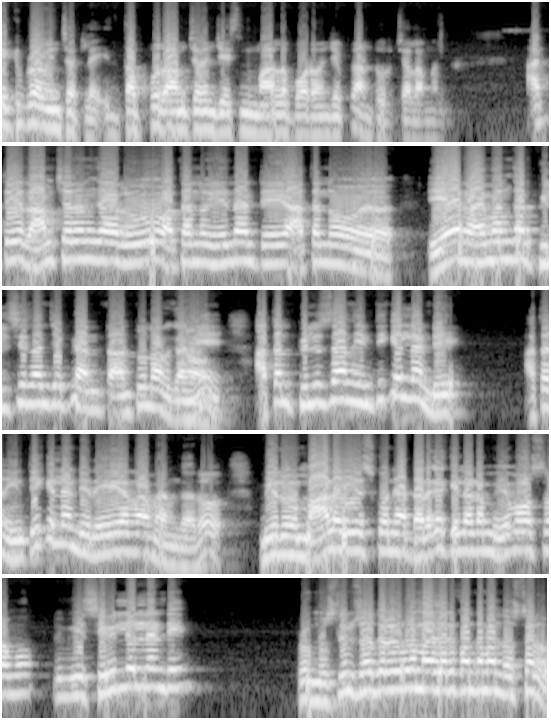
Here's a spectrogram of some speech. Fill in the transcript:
ఏకీభవించట్లే. ఇది తప్పు రామ్ చరణ్ చేసింది మాల్లో పోవడం అని చెప్పి అంటారు చాలా మంది. అంటే రామ్ చరణ్ గారు అతను ఏంటంటే అతను ఏఆర్ రెహమాన్ గారు పిలిచిందని చెప్పి అంట అంటున్నారు కానీ అతను పిలిచాను ఇంటికి వెళ్ళండి. అతను ఇంటికి వెళ్ళండి ఏఆర్ గారు. మీరు మాల వేసుకొని ఆ దర్గాకి వెళ్ళడం ఏం అవసరము? మీ సివిల్ వెళ్ళండి. ఇప్పుడు ముస్లిం సోదరులు కూడా మా దగ్గర కొంతమంది వస్తారు.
